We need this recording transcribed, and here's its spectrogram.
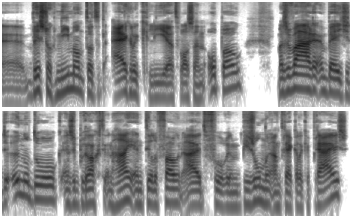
eh, wist nog niemand dat het eigenlijk gelieerd was aan Oppo. Maar ze waren een beetje de underdog en ze brachten een high-end telefoon uit voor een bijzonder aantrekkelijke prijs.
